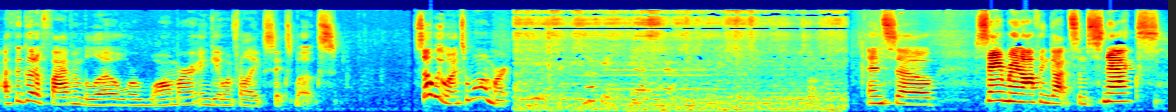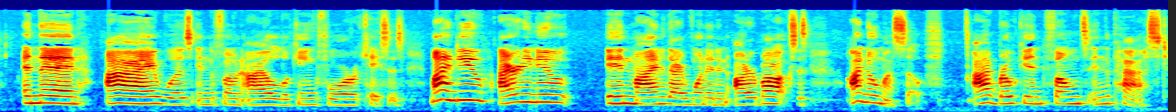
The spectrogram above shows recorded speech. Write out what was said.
I could go to Five and Below or Walmart and get one for like six bucks. So we went to Walmart. And so Sam ran off and got some snacks. And then I was in the phone aisle looking for cases. Mind you, I already knew in mind that I wanted an OtterBox. I know myself. I've broken phones in the past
